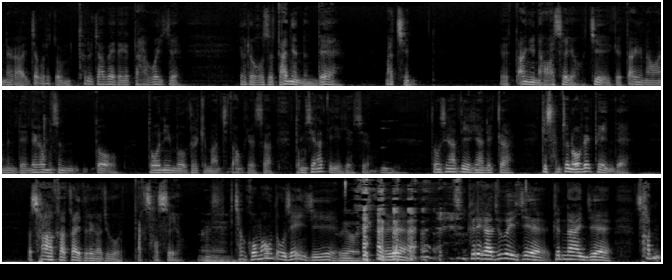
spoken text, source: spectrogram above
내가 이쪽으로 좀 틀을 잡아야 되겠다 하고 이제 여러 곳을 다녔는데 마침 땅이 나왔어요. 지 땅이 나왔는데 내가 무슨 또 돈이 뭐 그렇게 많지도 않고 그래서 동생한테 얘기했어요. 음. 동생한테 얘기하니까 그게 3,500페인데 4억 가까이 들어가지고 딱 샀어요. 네. 참 고마운 동생이지. 예. 그래가지고 이제, 그러나 이제 3,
